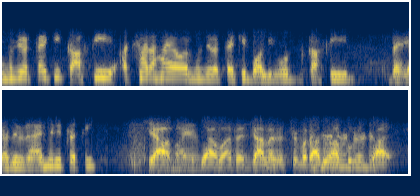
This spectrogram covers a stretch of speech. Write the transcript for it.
मुझे लगता है कि काफ़ी अच्छा रहा है और मुझे लगता है कि बॉलीवुड काफ़ी दरिया दिल रहा है मेरे प्रति। क्या बात है क्या बात है। जाना बता दूँ आपको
